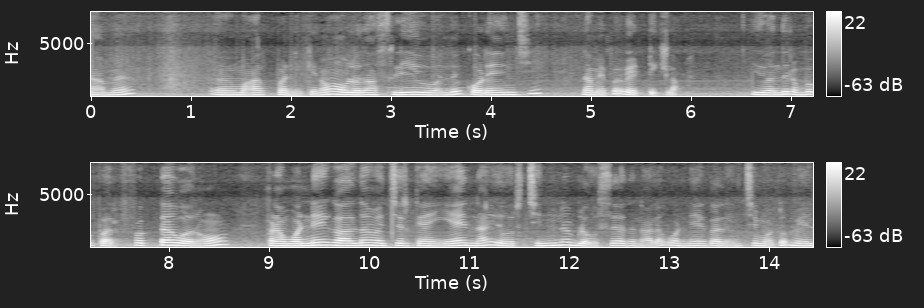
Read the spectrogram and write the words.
நாம் மார்க் பண்ணிக்கணும். அவ்வளோதான். ஸ்லீவ் வந்து குடைஞ்சி நம்ம இப்போ வெட்டிக்கலாம். இது வந்து ரொம்ப பர்ஃபெக்டாக வரும். இப்போ நான் ஒன்றே கால் தான் வச்சுருக்கேன். ஏன்னா இது ஒரு சின்ன ப்ளவுஸு அதனால் ஒன்றே கால் இன்ச்சு மட்டும் மேல்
